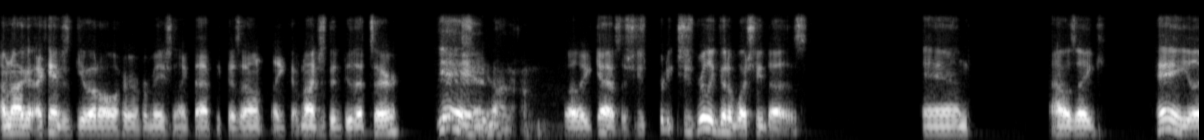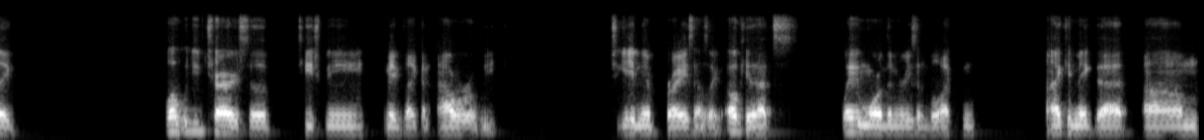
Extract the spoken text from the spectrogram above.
I'm not I can't just give out all her information like that because I don't like I'm not just gonna do that to her. Yeah, yeah, no, no. But like yeah, so she's pretty she's really good at what she does and I was like, "Hey, like, what would you charge to teach me maybe like an hour a week?" She gave me a price. I was like, "Okay, that's way more than reasonable. I can, I can make that. Um,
